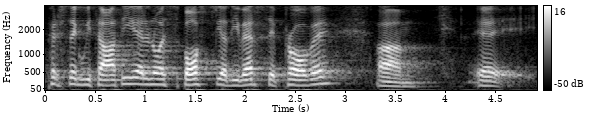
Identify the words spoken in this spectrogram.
perseguitati, erano esposti a diverse prove, um, eh,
